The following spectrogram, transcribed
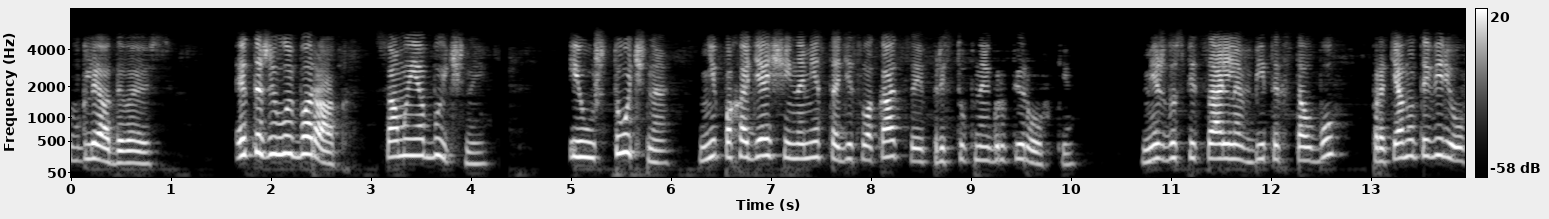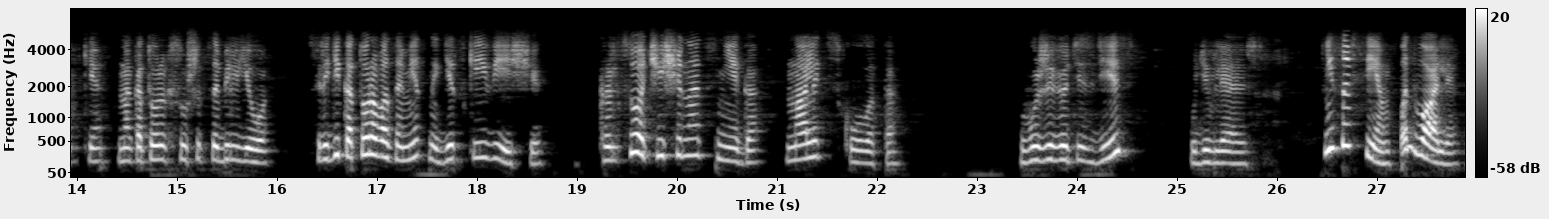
вглядываюсь. «Это жилой барак, самый обычный, и уж точно не походящий на место дислокации преступной группировки. Между специально вбитых столбов протянуты веревки, на которых сушится белье, среди которого заметны детские вещи. Крыльцо очищено от снега, налить сколота. «Вы живете здесь?» – удивляюсь. «Не совсем, в подвале»,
